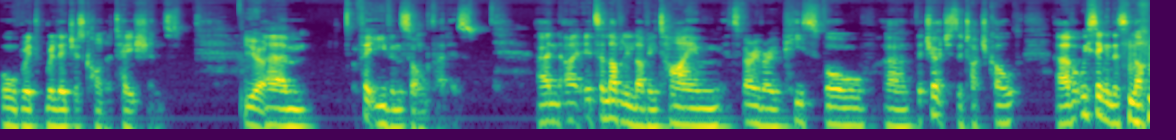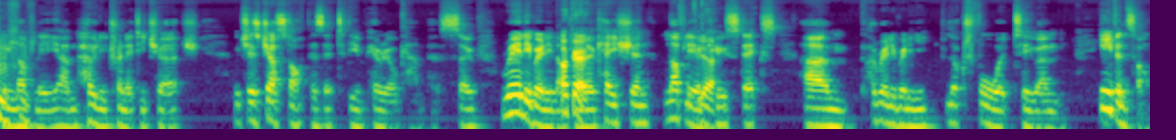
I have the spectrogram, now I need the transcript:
all with religious connotations Yeah, um, for Evensong, that is. And uh, it's a lovely, lovely time. It's very, very peaceful. Uh, the church is a touch cold, uh, but we sing in this lovely, lovely um, Holy Trinity Church, which is just opposite to the Imperial campus. So really, really lovely Okay. location, lovely Yeah. acoustics. Um, I really, really looked forward to um, Evensong.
